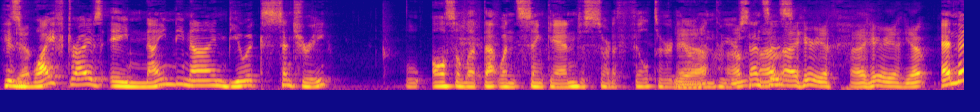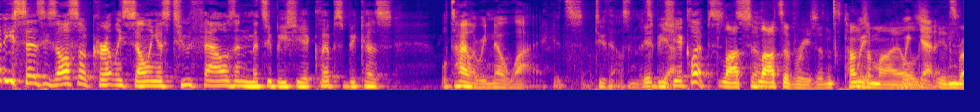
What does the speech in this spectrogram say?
His Yep. wife drives a 99 Buick Century. We'll also let that one sink in, just sort of filter down Yeah, in through your I'm- senses. I, I hear you. I hear you. Yep. And then he says he's also currently selling his 2000 Mitsubishi Eclipse because, well, Tyler, we know why. It's 2000 Mitsubishi Yeah. Eclipse. Lots, So- lots of reasons, tons We- of we miles get it. in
